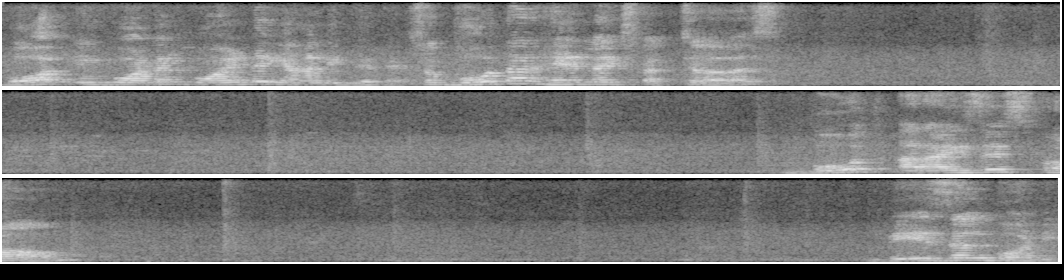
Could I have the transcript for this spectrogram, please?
बहुत इंपॉर्टेंट पॉइंट है, यहाँ लिख देते हैं। So both are hair like structures both arises from basal body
